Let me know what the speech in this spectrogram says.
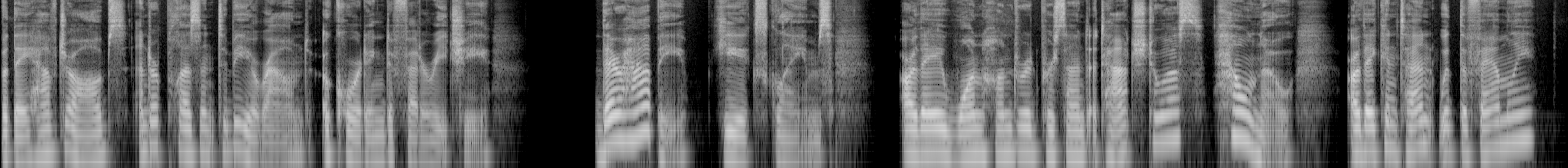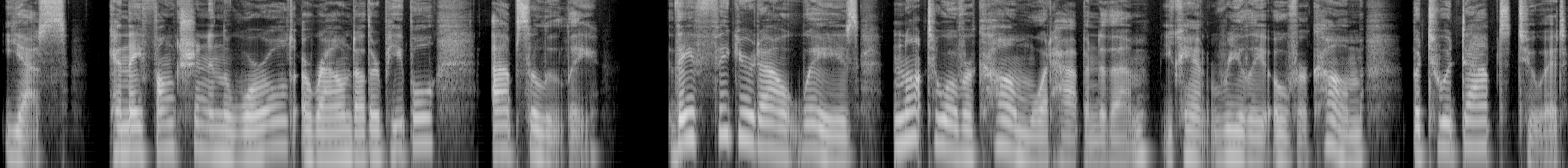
but they have jobs and are pleasant to be around, according to Federici. They're happy, he exclaims. Are they 100% attached to us? Hell no. Are they content with the family? Yes. Can they function in the world around other people? Absolutely. They've figured out ways not to overcome what happened to them, you can't really overcome, but to adapt to it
